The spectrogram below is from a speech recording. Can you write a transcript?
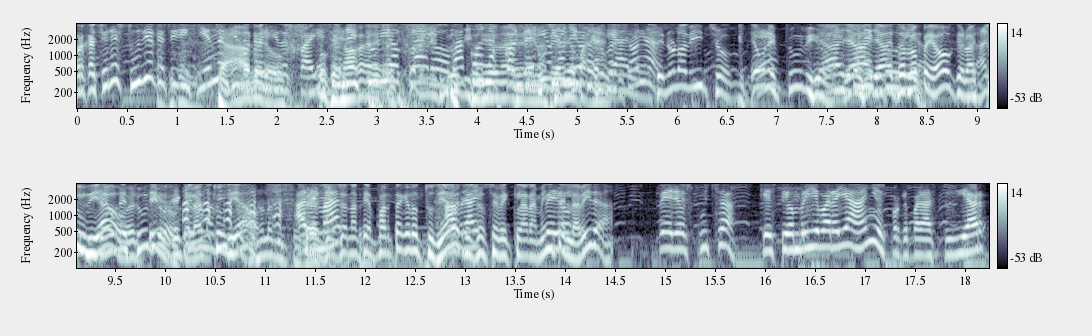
Porque es un estudio que estoy diciendo en Ya, 132 pero- países. no haga- Estudio, claro, va con las convenciones sociales. Que no lo ha dicho, que es un estudio. Ya, Es ya, un eso es lo peor, que lo ha estudiado. que es un es lo ha estudiado. Además, eso no hacía falta que lo estudiara, eso se ve claramente en la vida. Pero escucha, que este hombre llevará ya años, porque para estudiar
